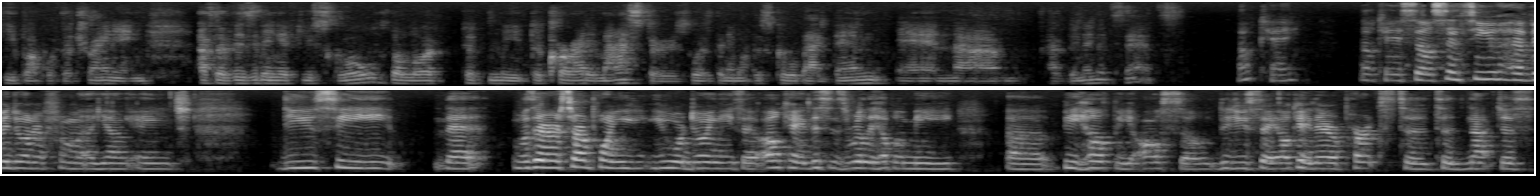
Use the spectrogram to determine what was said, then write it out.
keep up with the training. After visiting a few schools, the Lord took me to Karate Masters, was the name of the school back then, and um, I've been in it since. Okay. Okay, so since you have been doing it from a young age, do you see that was there a certain point you, you were doing you said, okay, this is really helping me uh, be healthy also? Did you say, okay, there are perks to, to not just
